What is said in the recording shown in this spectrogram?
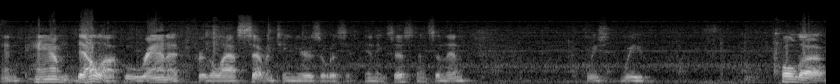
and Pam Della, who ran it for the last 17 years it was in existence. And then we, we pulled a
